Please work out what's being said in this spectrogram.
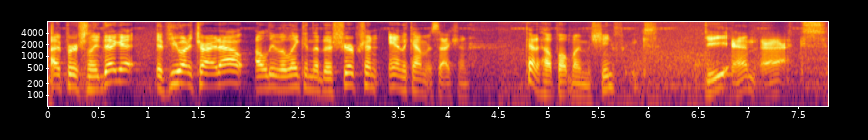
I personally dig it. If you want to try it out, I'll leave a link in the description and the comment section. Gotta help out my machine freaks. DMX.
